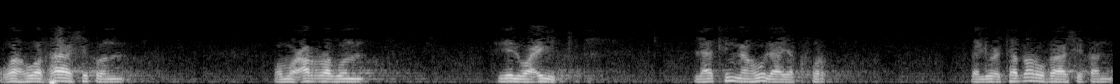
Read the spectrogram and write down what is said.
وهو فاسق ومعرض للوعيد لكنه لا يكفر بل يعتبر فاسقا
